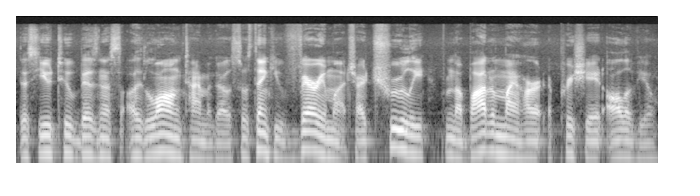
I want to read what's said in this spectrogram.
this YouTube business a long time ago. So thank you very much. I truly, from the bottom of my heart, appreciate all of you.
